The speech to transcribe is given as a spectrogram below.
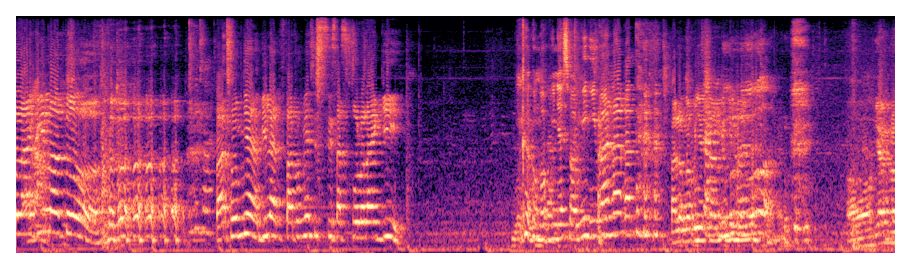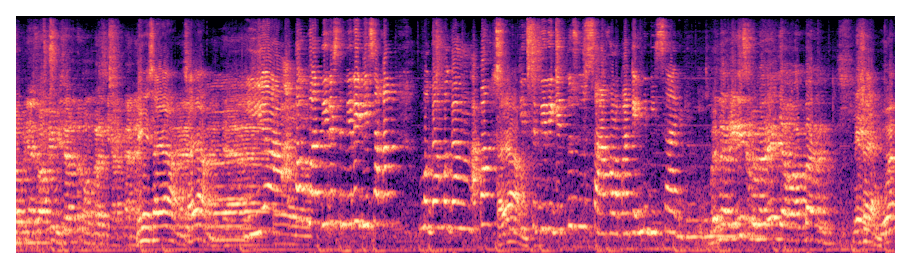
lagi loh tuh. parfumnya, bilang parfumnya sis- sisa 10 lagi. Kalau nggak punya suami gimana kata? Kalau nggak punya suami gimana? oh Yang belum punya suami bisa untuk mempersiapkan. nih sayang sayang Ada. Iya, atau buat diri sendiri bisa kan megang-megang apa Sayang. bikin sendiri gitu susah kalau pakai ini bisa bikin ini Bener, ini sebenarnya jawaban nih Sayang. buat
